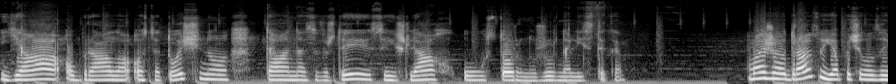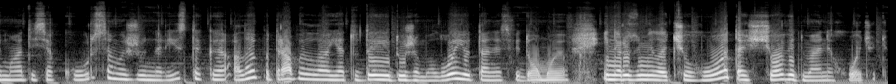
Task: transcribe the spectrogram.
я обрала остаточно та назавжди свій шлях у сторону журналістики. Майже одразу я почала займатися курсами журналістики, але потрапила я туди дуже малою та несвідомою і не розуміла, чого та що від мене хочуть.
